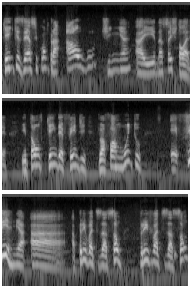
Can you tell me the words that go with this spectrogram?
quem quisesse comprar. Algo tinha aí nessa história. Então, quem defende de uma forma muito é, firme a, a privatização, privatização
